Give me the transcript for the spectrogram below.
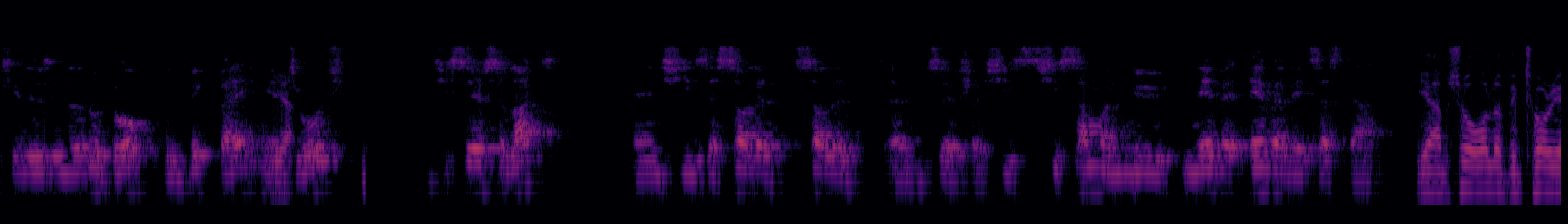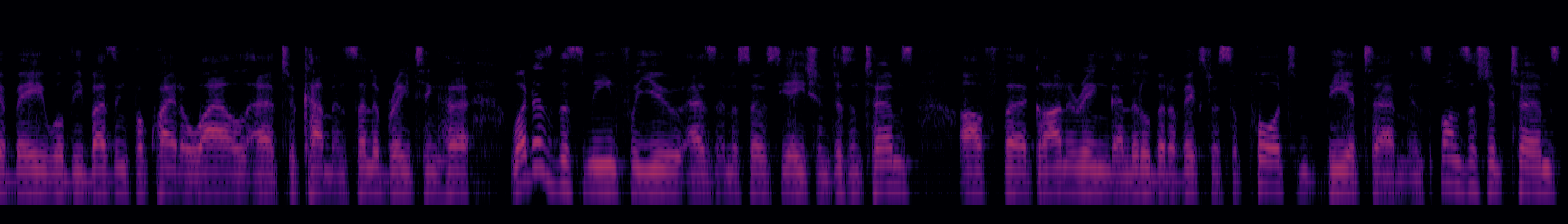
She lives in a little dorp in Vic Bay near yep. George. She surfs a lot, and she's a solid, solid um, surfer. She's she's someone who never ever lets us down. Yeah, I'm sure all of Victoria Bay will be buzzing for quite a while uh, to come and celebrating her. What does this mean for you as an association, just in terms of uh, garnering a little bit of extra support, be it um, in sponsorship terms,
